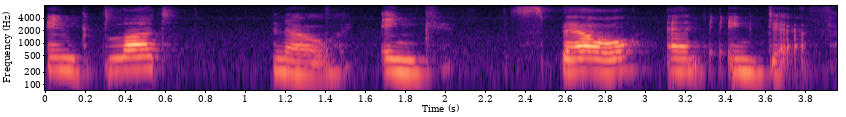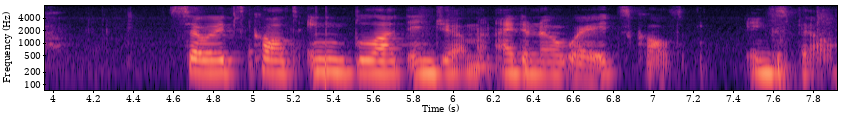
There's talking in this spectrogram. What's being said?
Ink Blood, no, Ink Spell and Ink Death. So it's called Ink Blood in German. I don't know where it's called Ink Spell.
